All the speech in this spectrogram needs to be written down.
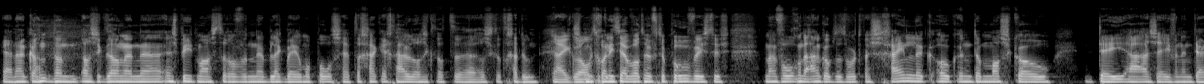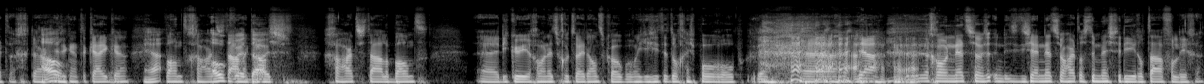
ja, dan kan, dan, als ik dan een, eh, een Speedmaster of een eh, Black Bay op mijn pols heb, dan ga ik echt huilen als ik dat, eh, als ik dat ga doen. Ja, ik Dus je wil moet gewoon iets hebben wat hufterproof is. Dus mijn volgende aankoop, dat wordt waarschijnlijk ook een Damasco DA37. Daar Oh. zit ik naar te kijken. Ja, Want gehard ook stalen weer kast Duits. gehard stalen band. Die kun je gewoon net zo goed tweedehands kopen, want je ziet er toch geen sporen op. Ja, eh, gewoon net zo, die zijn net zo hard als de messen die hier op tafel liggen.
